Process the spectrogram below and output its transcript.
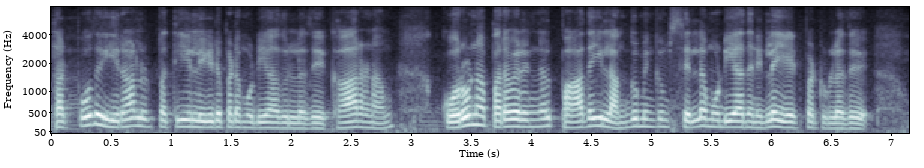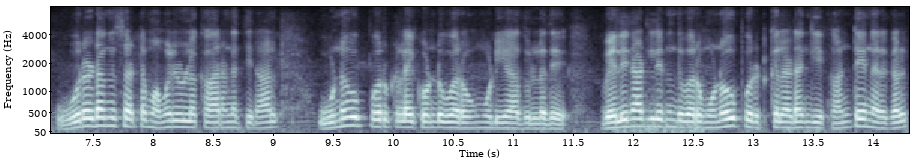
தற்போது இறால் உற்பத்தியில் ஈடுபட முடியாதுள்ளது. காரணம் கொரோனா பரவலினால் பாதையில் அங்குமிங்கும் செல்ல முடியாத நிலை ஏற்பட்டுள்ளது. ஊரடங்கு சட்டம் அமலுள்ள காரணத்தினால் உணவுப் பொருட்களை கொண்டு வரவும் முடியாதுள்ளது. வெளிநாட்டிலிருந்து வரும் உணவுப் பொருட்கள் அடங்கிய கண்டெய்னர்கள்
